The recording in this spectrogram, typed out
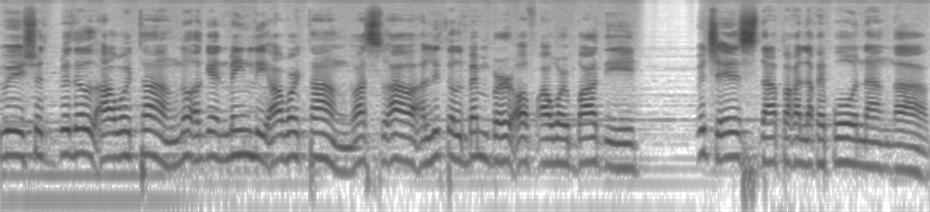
we should bridle our tongue. No, again, mainly our tongue as uh, a little member of our body which is napakalaki po ng uh,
